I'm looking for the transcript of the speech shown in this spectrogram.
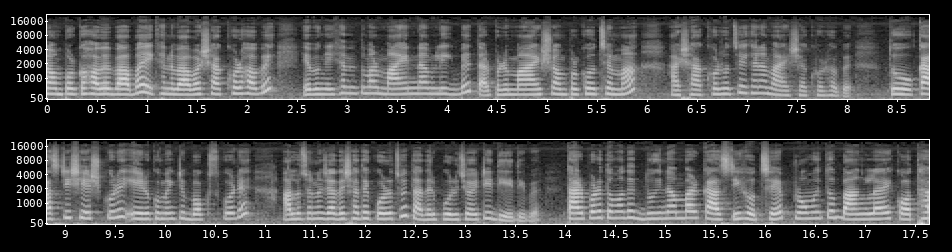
সম্পর্ক হবে বাবা, এখানে বাবার স্বাক্ষর হবে এবং এখানে তোমার মায়ের নাম লিখবে, তারপরে মায়ের সম্পর্ক হচ্ছে মা, আর স্বাক্ষর হচ্ছে এখানে মায়ের স্বাক্ষর হবে। তো কাজটি শেষ করে এরকম একটি বক্স করে আলোচনা যাদের সাথে করেছ তাদের পরিচয়টি দিয়ে দিবে। তারপরে তোমাদের দুই নাম্বার কাজটি হচ্ছে প্রমিত বাংলায় কথা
